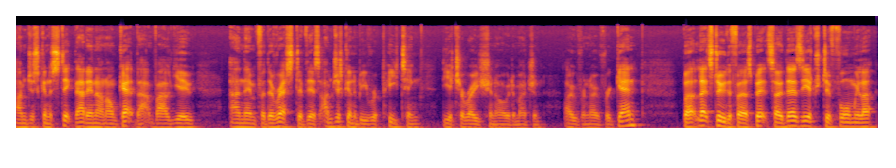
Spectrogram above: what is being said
I'm just going to stick that in and I'll get that value. And then for the rest of this, I'm just going to be repeating the iteration, I would imagine, over and over again. But let's do the first bit. So there's the iterative formula.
